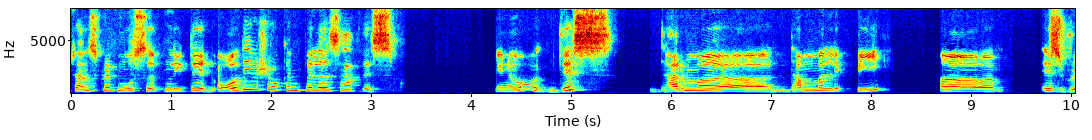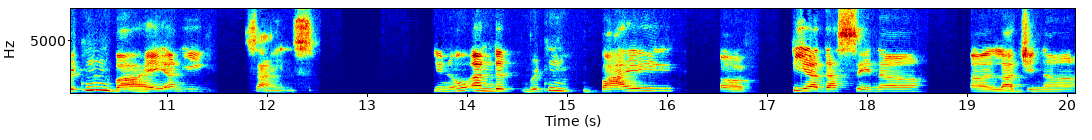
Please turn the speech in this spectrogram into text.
Sanskrit most certainly did. All the Ashokan pillars have this. You know, this Dharma, Dhamma Lipi uh, is written by, and he signs. You know, and written by uh, Pia Dasena, uh, Lajina,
